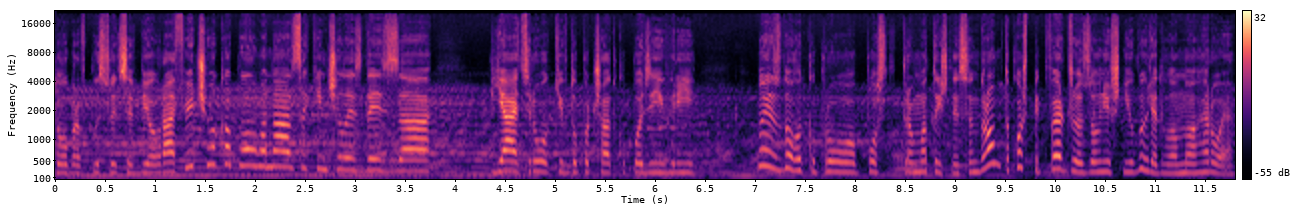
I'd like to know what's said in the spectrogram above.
добре вписується в біографію чувака, бо вона закінчилась десь за 5 років до початку подій грі. Ну і здогадку про посттравматичний синдром також підтверджує зовнішній вигляд головного героя,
